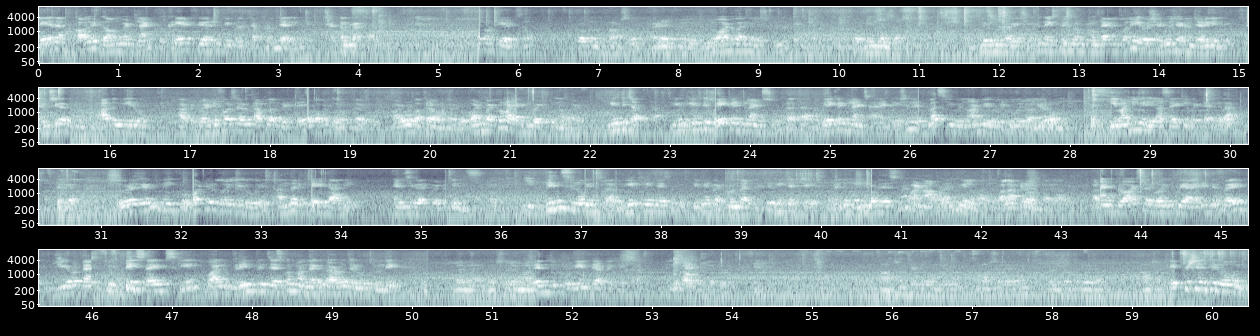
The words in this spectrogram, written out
లేదా call it government land to create fear in people అని చెప్పడం జరిగింది. చట్టం ప్రకారం. టోటల్ ప్లాట్స్ ఐడెంటిఫై వార్డు వారికి లిస్ట్ ఉంది డివిజన్ సార్ నెక్స్ట్ వీక్ ఉంటాయనుకొని ఈరోజు షెడ్యూల్ చేయడం జరిగింది. ఎంసీ గారు అది మీరు. అక్కడ ట్వంటీ ఫోర్ సెవెన్ టాప్లో పెడితే ఒకటి దొరుకుతాడు. వాడు కూడా బక్రా ఉంటాడు. వాడిని పట్టుకుని వాడు ఇక్కడ పెట్టుకున్నవాడు ఇంటి చెత్త. ఇంటి వేకెంట్ ల్యాండ్ శుభ్రత vacant land sanitation plus you will not be able to do it on your own ఇవన్నీ మీరు ఇలా సైకిల్ పెట్టారు కదా సూరజ్ గారు మీకు what you're going to do is అందరికి డేటాని ఎంసీ గారు పెట్టు పిన్స్ ఈ పిన్స్లో పిన్స్లో మీరు క్లీన్ చేసిన ఫిఫ్టీనే పెట్టుకుందని రీచెక్ చేస్తాం ఎందుకు ఇంకోటి చేసినా వాడిని ఆపడానికి వీళ్ళు వాళ్ళు వాళ్ళు అక్కడే ఉంటారు కాబట్టి. And plots are going to be identify geo tags fifty సైట్స్కి వాళ్ళు గ్రీన్ పిన్స్ చేసుకొని మన దగ్గర రావడం జరుగుతుంది. ఎందుకు? ఏంటి అర్థం చేస్తాం. ఎందుకు అవ్వట్లేదు? ఎఫిషియన్సీ లో ఉంది.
